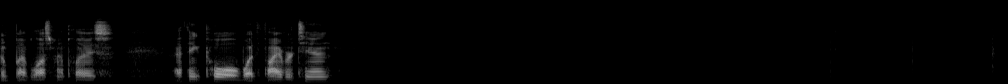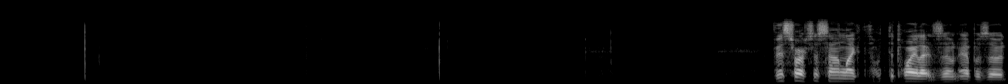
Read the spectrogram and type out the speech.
Oop, I've lost my place. I think pull, what, 5 or 10? This starts to sound like the Twilight Zone episode.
